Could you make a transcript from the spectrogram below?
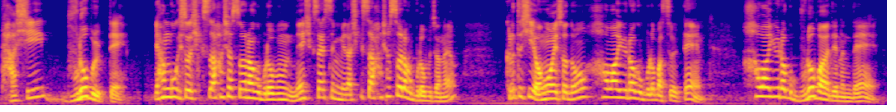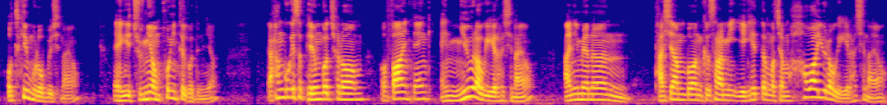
다시 물어볼 때 한국에서 식사하셨어라고 물어보면 네 식사했습니다. 식사하셨어라고 물어보잖아요. 그렇듯이 영어에서도 you라고 물어봤을 때 you라고 물어봐야 되는데 어떻게 물어보시나요? 예, 이게 중요한 포인트거든요. 한국에서 배운 것처럼 fine, thank, and you라고 얘기를 하시나요? 아니면은 다시 한번 그 사람이 얘기했던 것처럼 you라고 얘기를 하시나요?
